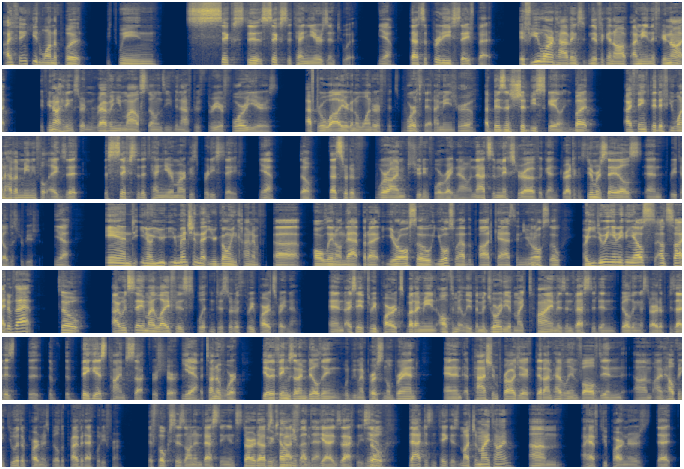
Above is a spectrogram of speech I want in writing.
I think you'd want to put between six to six to 10 years into it. Yeah. That's a pretty safe bet. If you aren't having significant off, I mean, if you're not, if you're not hitting certain revenue milestones, even after three or four years, after a while, you're going to wonder if it's worth it. I mean, True. a business should be scaling. But I think that if you want to have a meaningful exit, the six to the 10 year mark is pretty safe. Yeah. So that's sort of where I'm shooting for right now. And that's a mixture of, again, direct to consumer sales and retail distribution. Yeah. And you know, you, you mentioned that you're going kind of uh, all in on that, but uh, you're also you also have the podcast, and you're Mhm. also are you doing anything else outside of that? So I would say my life is split into sort of three parts right now. And I say three parts, but I mean, ultimately, the majority of my time is invested in building a startup because that is the, the, the biggest time suck for sure. Yeah, a ton of work. The other things that I'm building would be my personal brand and a passion project that I'm heavily involved in. Um, I'm helping two other partners build a private equity firm that focuses on investing in startups. You were and telling me about flowing- that. Yeah, exactly. So that doesn't take as much of my time. Um, I have two partners that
